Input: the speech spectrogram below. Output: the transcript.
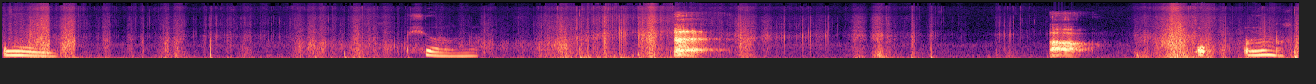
Oo. Şey olmuyor. O, oyun bozuldu.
